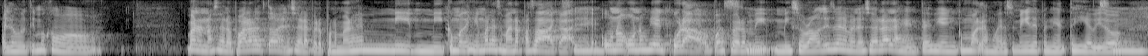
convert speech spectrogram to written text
en los últimos como... Bueno, no sé, no puedo hablar de toda Venezuela, pero por lo menos en mi, mi como dijimos la semana pasada acá, Sí. uno, uno es bien curado, pues, pero mi, mi surroundings en Venezuela, la gente es bien como, las mujeres son bien independientes y ha habido, Sí.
